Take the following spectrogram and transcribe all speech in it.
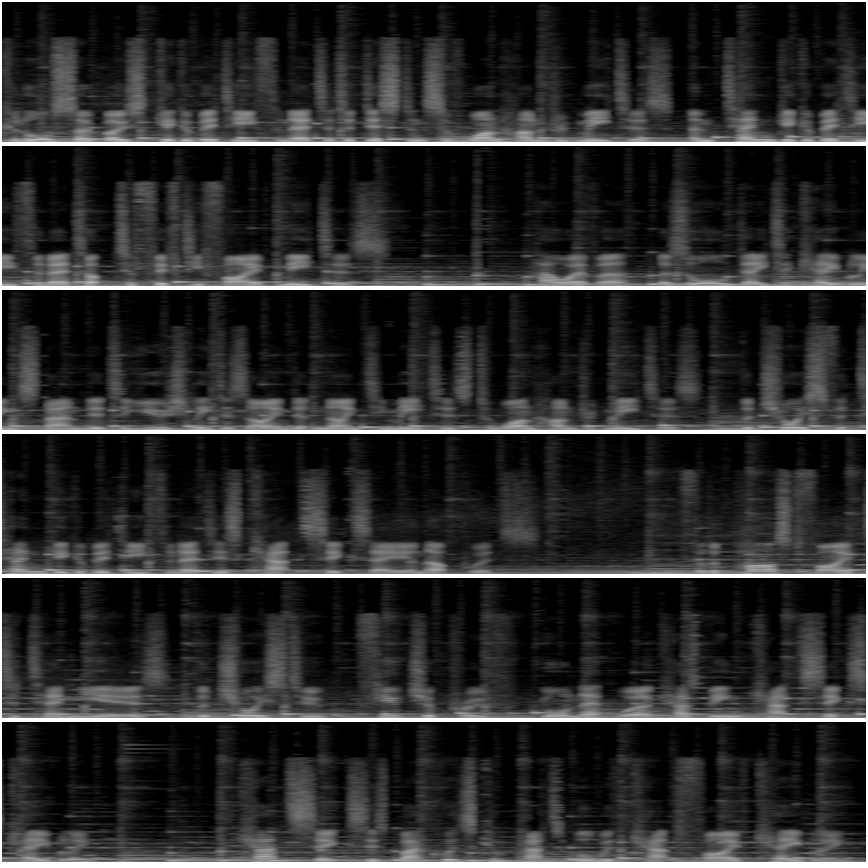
can also boast gigabit Ethernet at a distance of 100 meters, and 10 gigabit Ethernet up to 55 meters. However, as all data cabling standards are usually designed at 90 meters to 100 meters, the choice for 10 gigabit Ethernet is Cat6a and upwards. For the past 5 to 10 years, the choice to future-proof your network has been Cat6 cabling. Cat6 is backwards compatible with Cat5 cabling,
